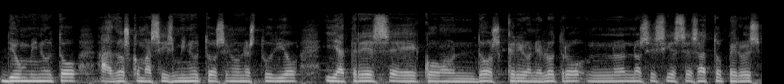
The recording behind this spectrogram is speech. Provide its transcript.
de un minuto a 2,6 minutos en un estudio y a 3,2 eh, creo en el otro. No, sé si es exacto, pero es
